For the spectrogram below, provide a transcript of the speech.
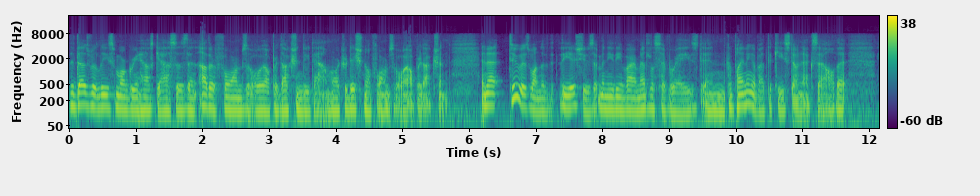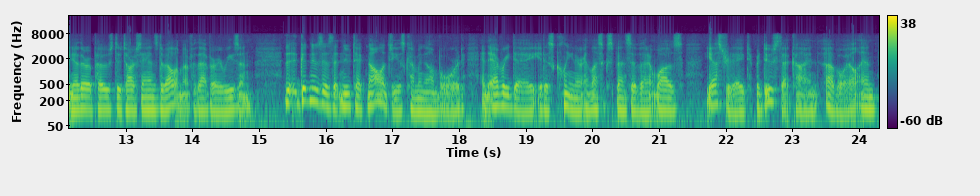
it does release more greenhouse gases than other forms of oil production do now, more traditional forms of oil production. And that, too, is one of the issues that many of the environmentalists have raised in complaining about the Keystone XL, that, you know, they're opposed to tar sands development for that very reason. The good news is that new technology is coming on board, and every day it is cleaner and less expensive than it was yesterday to produce that kind of oil. And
